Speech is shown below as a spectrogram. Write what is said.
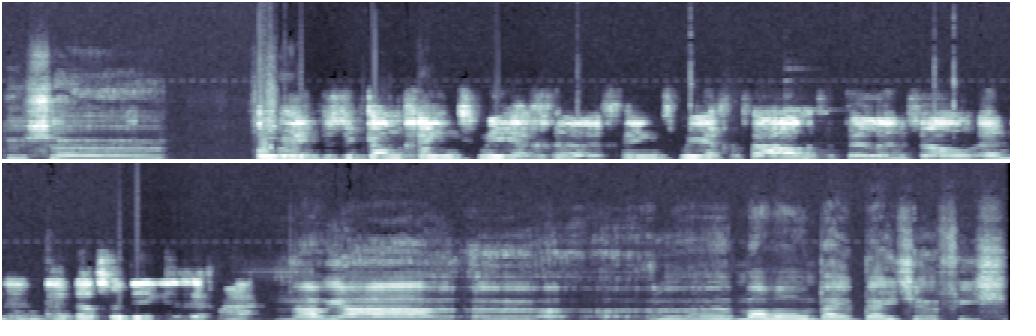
Dus... eh. Oké, okay, dus ik kan geen smerige, geen smerige verhalen vertellen en zo en, en, en dat soort dingen, zeg maar. Nou ja, uh, uh, het mag wel een, een beetje vies,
